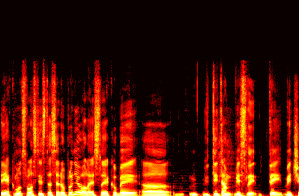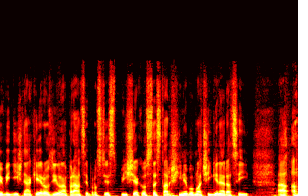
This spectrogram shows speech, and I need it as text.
jak moc vlastně jste se doplňovali, jestli jakoby, uh, ty tam, jestli ty, Viči, vidíš nějaký rozdíl na práci prostě spíš jako se starší nebo mladší generací a, a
